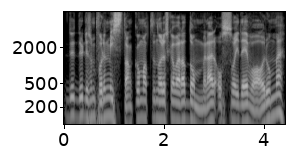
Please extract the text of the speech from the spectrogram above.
du, du, liksom får en mistanke om at når det skal være dommer her, også i det var-rommet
